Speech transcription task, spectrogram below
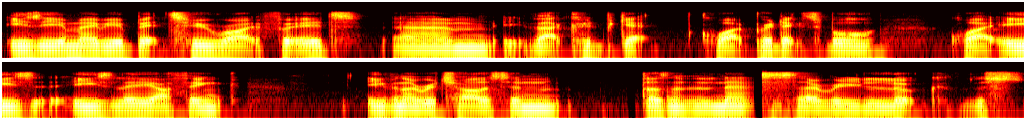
is he maybe a bit too right-footed? Um, that could get quite predictable quite easy, easily. I think even though Richarlison doesn't necessarily look the,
